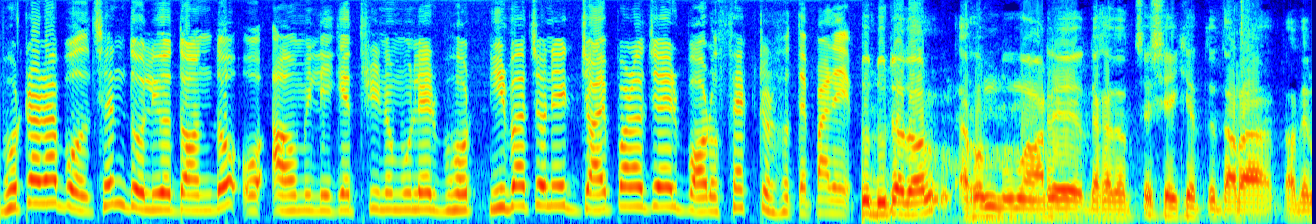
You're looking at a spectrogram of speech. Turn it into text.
ভোটাররা বলছেন দলীয় দ্বন্দ্ব ও আওয়ামী লীগের তৃণমূলের ভোট নির্বাচনের জয় পরাজয়ের বড় ফ্যাক্টর হতে পারে। তো দুটা দল এখন মাঠে দেখা যাচ্ছে সেই ক্ষেত্রে তারা তাদের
